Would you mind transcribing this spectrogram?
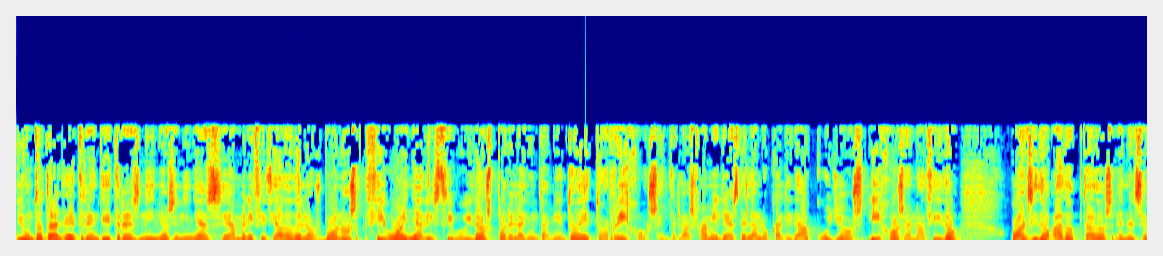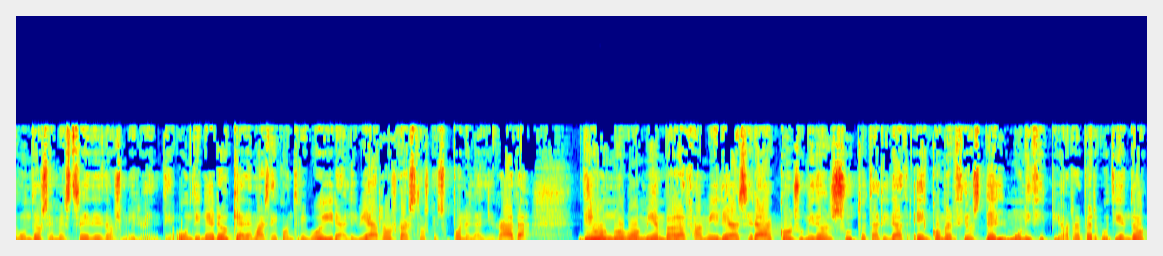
Y un total de 33 niños y niñas se han beneficiado de los bonos cigüeña distribuidos por el Ayuntamiento de Torrijos entre las familias de la localidad cuyos hijos han nacido o han sido adoptados en el segundo semestre de 2020. Un dinero que además de contribuir a aliviar los gastos que supone la llegada de un nuevo miembro a la familia será consumido en su totalidad en comercios del municipio, repercutiendo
